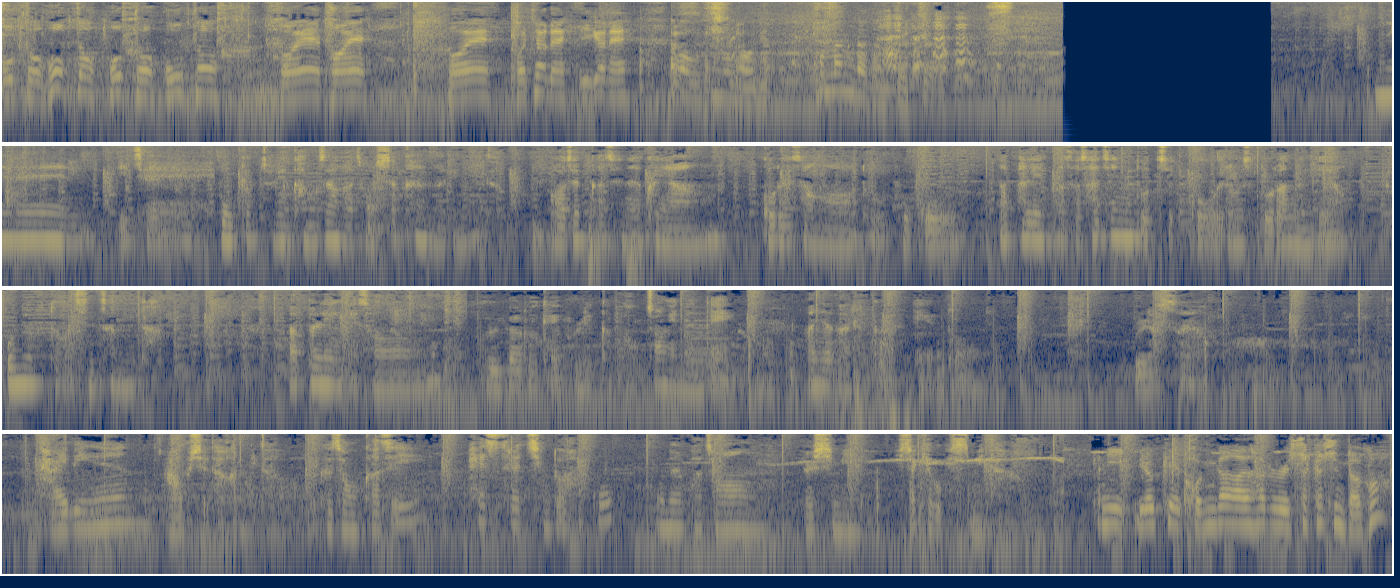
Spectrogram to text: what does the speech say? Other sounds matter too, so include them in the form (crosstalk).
호흡 더, 호흡 더, 호흡 더, 호흡 더. 더해, 더해, 더해. 버텨내, 이겨내. 아까 웃으면 어디 혼난다던데. 오늘은 이제 본격적인 강사 과정 시작하는 날입니다. 어제까지는 그냥 고래상어도 보고 나팔림 가서 사진도 찍고 이러면서 놀았는데요. 오늘부터가 진짜입니다. 나팔림에서 물벼룩에 물릴까 걱정했는데 아니야 다를까 이렇게 또 물렸어요. 다이빙은 9시에 나갑니다. 그 전까지 폐 스트레칭도 하고 오늘 과정 열심히 시작해 보겠습니다. 아니 이렇게 건강한 하루를 시작하신다고? (laughs)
